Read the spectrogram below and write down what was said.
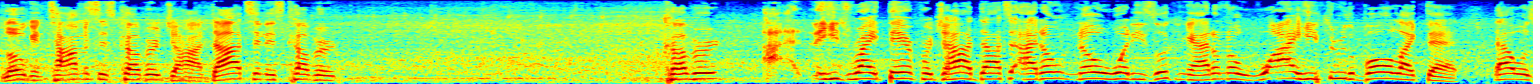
Logan Thomas is covered, Jahan Dotson is covered. Covered. I, he's right there for Jahan Dotson. I don't know what he's looking at. I don't know why he threw the ball like that. That was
